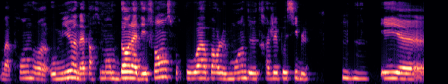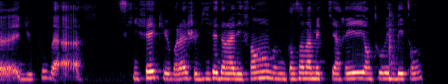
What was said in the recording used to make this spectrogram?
on, va prendre au mieux un appartement dans la Défense pour pouvoir avoir le moins de trajets possible. Mmh et euh, du coup, bah, ce qui fait que voilà, je vivais dans la défense, donc dans un 20 mètres carrés, entouré de béton.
